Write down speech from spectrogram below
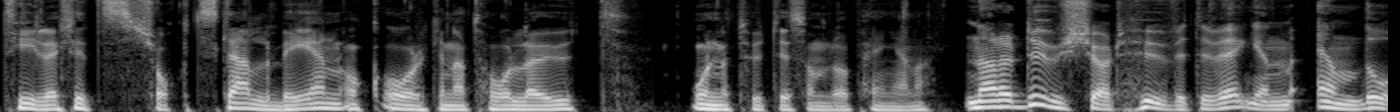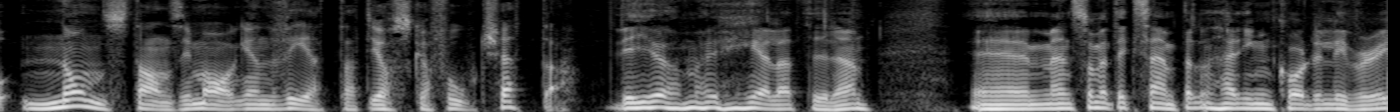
tillräckligt tjockt skallben och orken att hålla ut och naturligtvis om du har pengarna. När har du kört huvudet i väggen men ändå någonstans i magen vet att jag ska fortsätta? Det gör man ju hela tiden. Eh, men som ett exempel, den här in-car delivery.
